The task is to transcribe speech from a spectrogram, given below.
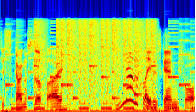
this kind of stuff, I never played this game before.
